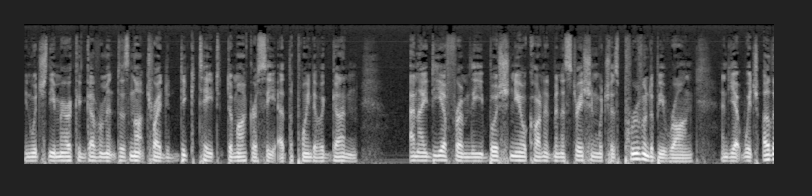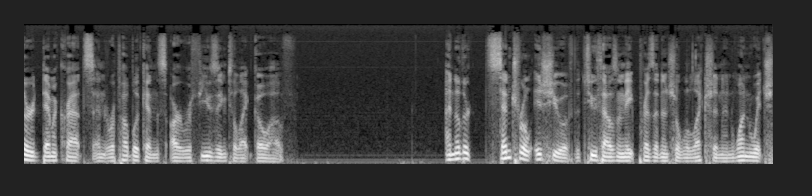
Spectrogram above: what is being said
in which the American government does not try to dictate democracy at the point of a gun, an idea from the Bush neocon administration which has proven to be wrong, and yet which other Democrats and Republicans are refusing to let go of. Another central issue of the 2008 presidential election, and one which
